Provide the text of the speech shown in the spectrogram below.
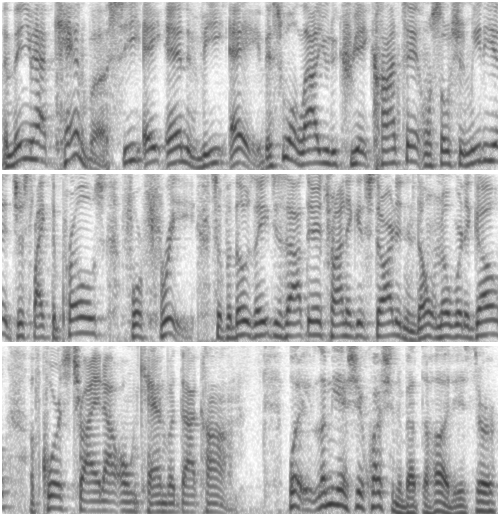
And then you have Canva, C A N V A. This will allow you to create content on social media just like the pros for free. So for those agents out there trying to get started and don't know where to go, of course, try it out on canva.com. Well, let me ask you a question about the HUD. Is there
